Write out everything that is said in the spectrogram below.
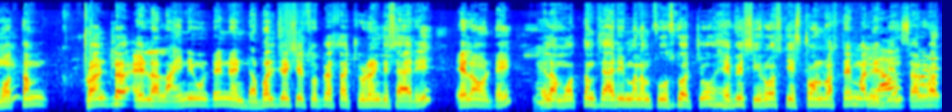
మొత్తం ఫ్రంట్లో ఇలా లైనింగ్ ఉంటాయి. నేను డబల్ చేసి చూపిస్తా చూడండి శారీ ఎలా ఉంటాయి. ఇలా మొత్తం శారీ మనం చూసుకోవచ్చు. హెవీ సిరోస్కి స్టోన్ వస్తాయి. మళ్ళీ దీని తర్వాత.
